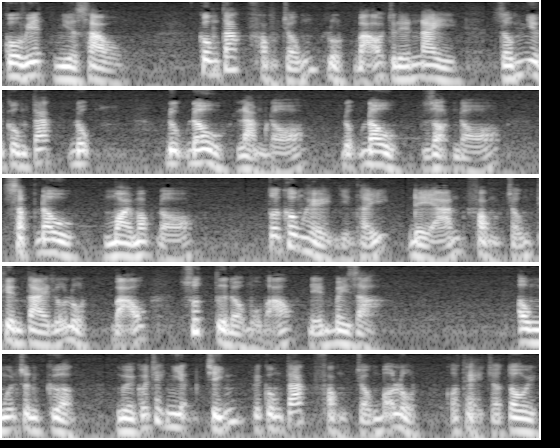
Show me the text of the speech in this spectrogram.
Cô viết như sau, công tác phòng chống lụt bão cho đến nay giống như công tác đụng, đụng đâu làm đó, đụng đâu dọn đó, sập đâu moi móc đó. Tôi không hề nhìn thấy đề án phòng chống thiên tai lũ lụt bão suốt từ đầu mùa bão đến bây giờ. Ông Nguyễn Xuân Cường, người có trách nhiệm chính với công tác phòng chống bão lụt có thể cho tôi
